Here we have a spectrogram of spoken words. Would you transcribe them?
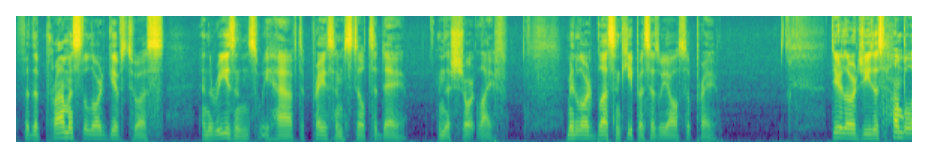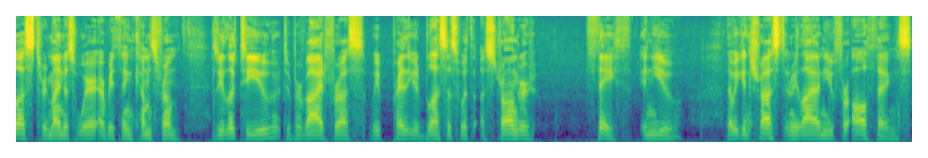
for the promise the Lord gives to us and the reasons we have to praise Him still today in this short life. May the Lord bless and keep us as we also pray. Dear Lord Jesus, humble us to remind us where everything comes from. As we look to you to provide for us, we pray that you would bless us with a stronger faith in you, that we can trust and rely on you for all things,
